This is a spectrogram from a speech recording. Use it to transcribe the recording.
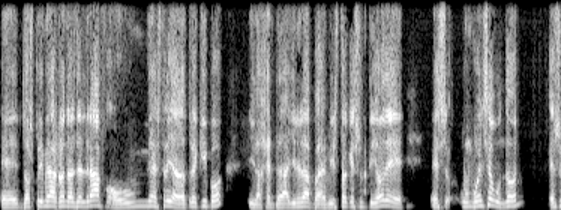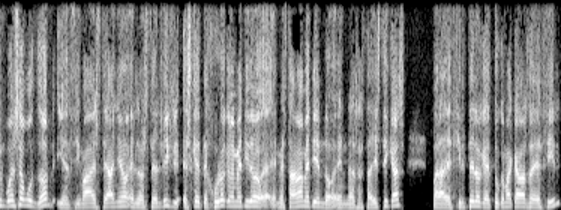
eh, dos primeras rondas del draft o una estrella de otro equipo y la gente de allí no ha visto que es un tío de... Es un buen segundón, es un buen segundón. Y encima este año en los Celtics, es que te juro que me he metido, eh, me estaba metiendo en las estadísticas para decirte lo que tú que me acabas de decir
